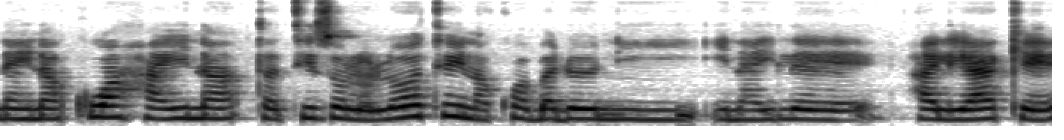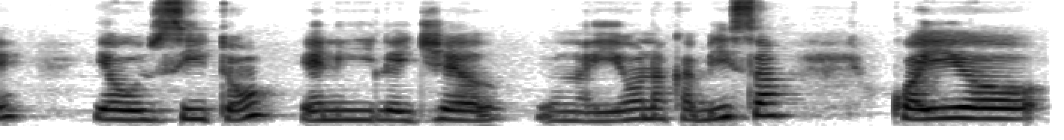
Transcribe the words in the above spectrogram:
na inakuwa haina tatizo lolote inakuwa bado ni ina ile hali yake ya uzito yani ile gel unaiona kabisa. Kwa hiyo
